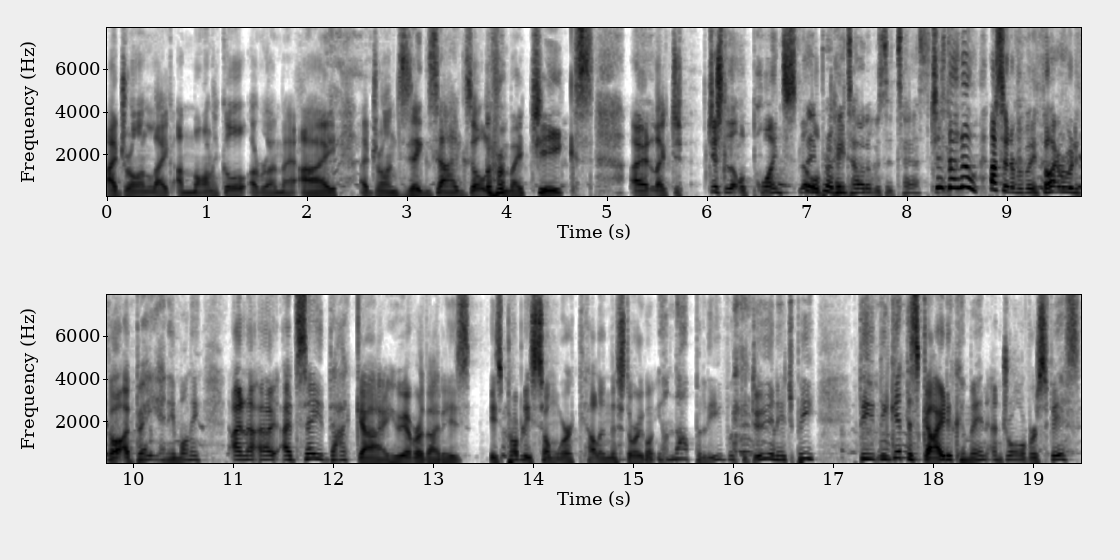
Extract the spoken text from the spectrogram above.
I'd drawn like a monocle around my eye. I'd drawn zigzags all over my cheeks. I like just just little points, Little They little probably pin- thought it was a test. just I know. That's what everybody thought. Everybody thought I'd bet you any money. And I, I'd say that guy, whoever that is, is probably somewhere telling the story, going, "You'll not believe what they do in HP. They they get this guy to come in and draw over his face."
